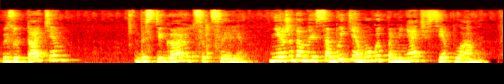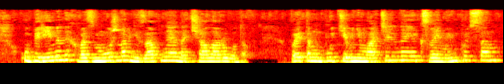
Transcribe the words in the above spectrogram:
в результате достигаются цели. Неожиданные события могут поменять все планы. У беременных возможно внезапное начало родов. Поэтому будьте внимательны к своим импульсам.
